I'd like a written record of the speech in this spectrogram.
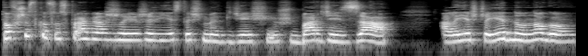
To wszystko, co sprawia, że jeżeli jesteśmy gdzieś już bardziej za, ale jeszcze jedną nogą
